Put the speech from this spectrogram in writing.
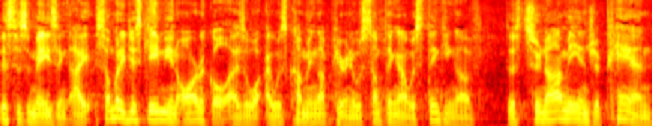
This is amazing. I, somebody just gave me an article as I was coming up here, and it was something I was thinking of. The tsunami in Japan,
